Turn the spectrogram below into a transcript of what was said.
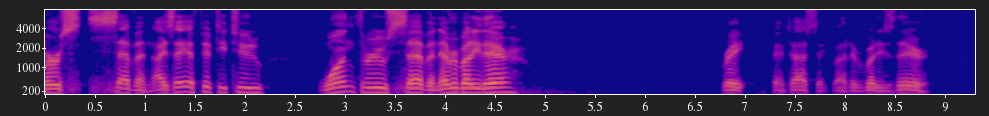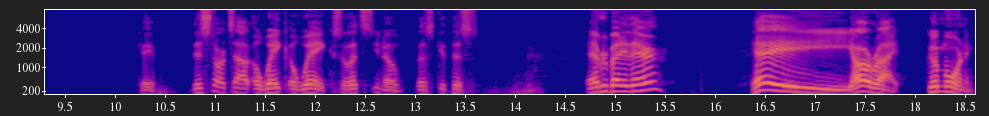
verse 7. Isaiah 52, 1 through 7. Everybody there? Great. Fantastic. Glad everybody's there. Okay. This starts out awake, awake. So let's, you know, let's get this. Everybody there? Hey, all right. Good morning.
